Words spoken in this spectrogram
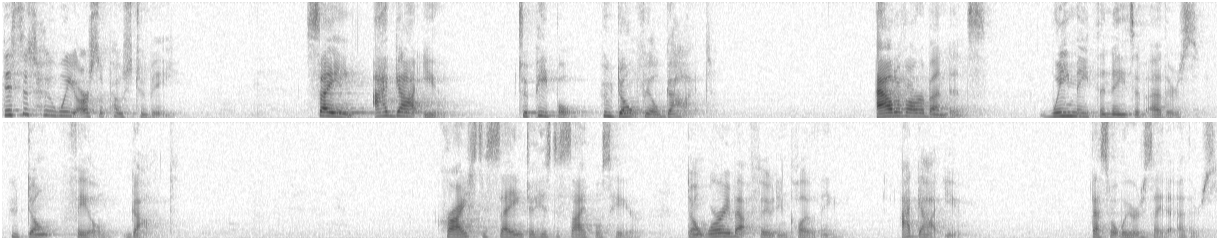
This is who we are supposed to be. Saying, I got you to people who don't feel God. Out of our abundance, we meet the needs of others who don't feel God. Christ is saying to his disciples here, don't worry about food and clothing. I got you. That's what we are to say to others.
